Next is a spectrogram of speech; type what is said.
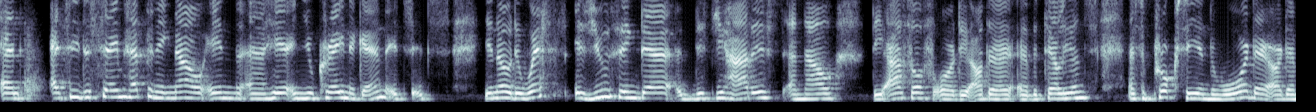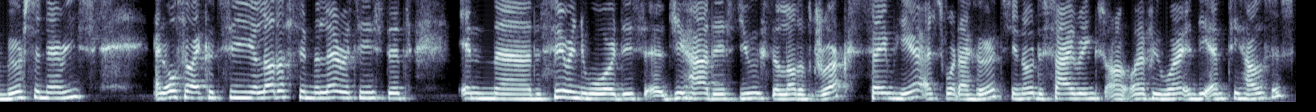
and I see the same happening now in uh, here in Ukraine again. It's it's you know the West is using their this jihadists and now the Azov or the other uh, battalions as a proxy in the war. There are the mercenaries, and also I could see a lot of similarities that in uh, the Syrian war, these uh, jihadists used a lot of drugs. Same here, as what I heard. You know, the sirens are everywhere in the empty houses.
